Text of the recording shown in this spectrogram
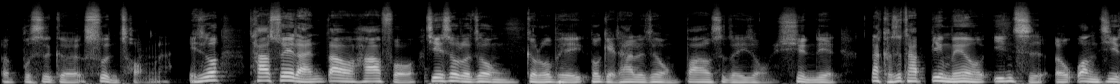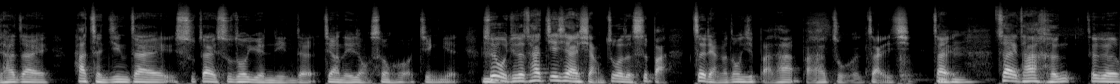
而不是个顺从了。也就是说，他虽然到哈佛接受了这种葛罗培所给他的这种包豪斯的一种训练，那可是他并没有因此而忘记他在。他曾经在苏在苏州园林的这样的一种生活经验，所以我觉得他接下来想做的是把这两个东西把它把它组合在一起，在在它很这个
